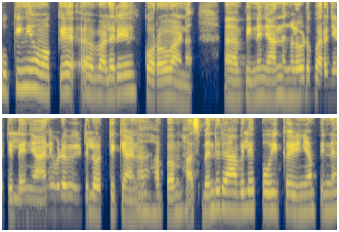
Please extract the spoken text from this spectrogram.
കുക്കിങ്ങും ഒക്കെ വളരെ കുറവാണ്. പിന്നെ ഞാൻ നിങ്ങളോട് പറഞ്ഞിട്ടില്ലേ ഞാനിവിടെ വീട്ടിൽ ഒറ്റയ്ക്കാണ്. അപ്പം ഹസ്ബൻഡ് രാവിലെ പോയി കഴിഞ്ഞാൽ പിന്നെ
